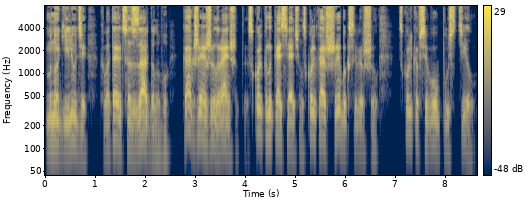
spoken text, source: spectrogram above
Многие люди хватаются за голову, как же я жил раньше-то, сколько накосячил, сколько ошибок совершил, сколько всего упустил.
